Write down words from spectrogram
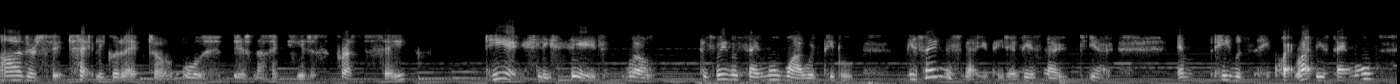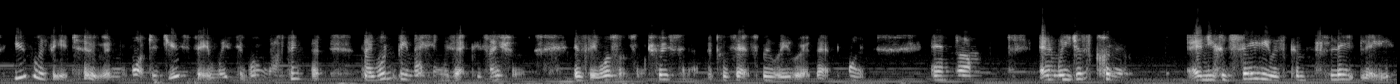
either a spectacularly good actor or there's nothing here for us to see. He actually said, well, because we were saying, well, why would people be saying this about you, Peter? There's no, you know. And he was quite rightly saying, well, you were there too, and what did you see? And we said, well, nothing, but they wouldn't be making these accusations if there wasn't some truth in it, because that's where we were at that point. And um, and we just couldn't. And you could see he was completely,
